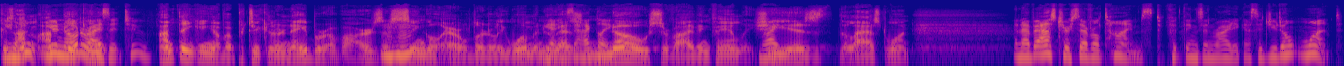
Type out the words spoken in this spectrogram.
'Cause You, I'm- I'm you notarize thinking- it too. I'm thinking of a particular neighbor of ours, a single elderly woman who Mm-hmm. Yeah, has exactly. no surviving family. She Right. is the last one. And I've asked her several times to put things in writing. I said, "You don't want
